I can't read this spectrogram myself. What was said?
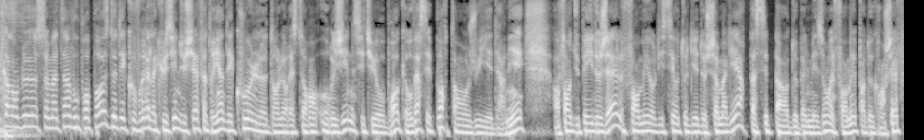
Cordons Bleus ce matin vous proposent de découvrir la cuisine du chef Adrien Descoules dans le restaurant Origine situé au Broc a ouvert ses portes en juillet dernier. Enfant du pays de Gel, formé au lycée hôtelier de Chamalières, passé par de belles maisons et formé par de grands chefs,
